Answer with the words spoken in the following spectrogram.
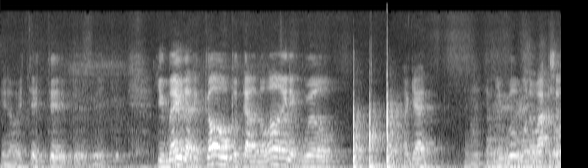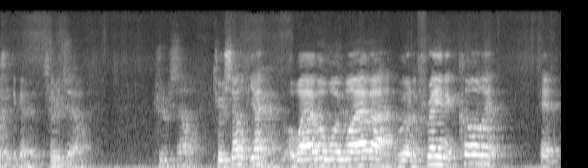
You know, it, it, it, it, you may let it go, but down the line it will again. And you, and you will want to access it again. So True self. True self. True self, yeah. Or whatever, whatever we want to frame it, call it. it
